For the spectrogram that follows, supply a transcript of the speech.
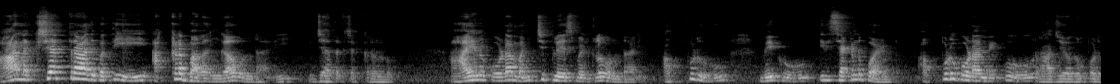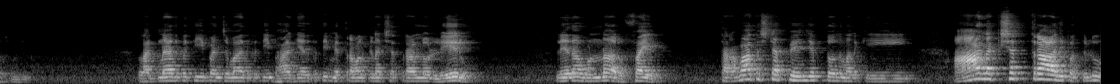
ఆ నక్షత్రాధిపతి అక్కడ బలంగా ఉండాలి జాతక చక్రంలో. ఆయన కూడా మంచి ప్లేస్మెంట్లో ఉండాలి. అప్పుడు మీకు ఇది సెకండ్ పాయింట్. అప్పుడు కూడా మీకు రాజయోగం పడుతుంది. లగ్నాధిపతి పంచమాధిపతి భాగ్యాధిపతి మిత్రవర్గ నక్షత్రాల్లో లేరు. లేదా ఉన్నారు ఫైన్. తర్వాత స్టెప్ ఏం చెప్తోంది మనకి? ఆ నక్షత్రాధిపతులు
